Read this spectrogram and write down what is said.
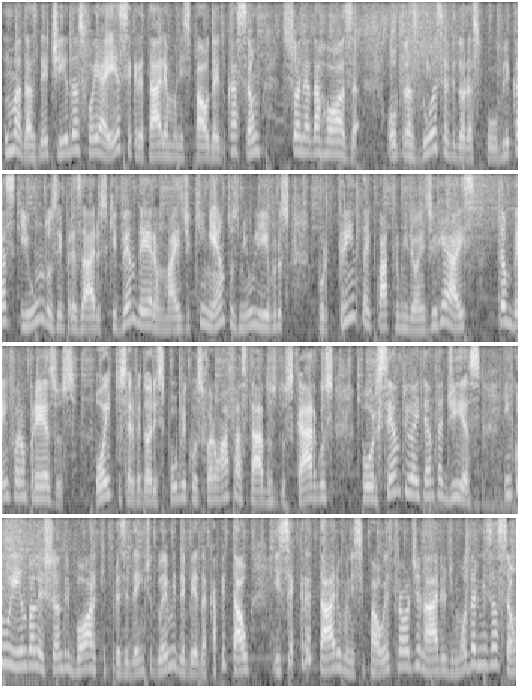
Uma das detidas foi a ex-secretária municipal da Educação, Sônia da Rosa. Outras duas servidoras públicas e um dos empresários que venderam mais de 500 mil livros por 34 milhões de reais também foram presos. Oito servidores públicos foram afastados dos cargos por 180 dias, incluindo Alexandre Borque, presidente do MDB da capital e secretário municipal extraordinário de modernização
